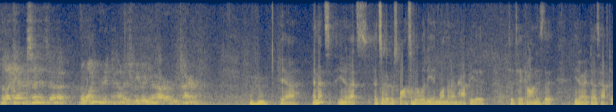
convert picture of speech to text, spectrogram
But like Adam says, uh, the winery now is really our retirement. Mm-hmm. Yeah, and that's you know that's that's a responsibility and one that I'm happy to to take on. Is that you know it does have to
